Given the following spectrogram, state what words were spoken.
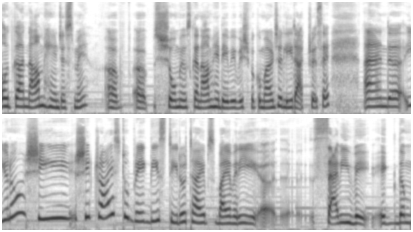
उनका नाम है जिसमें शो में उसका नाम है देवी विश्व कुमार जो लीड एक्ट्रेस है। And you know she she tries to break these stereotypes by a very savvy way एकदम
